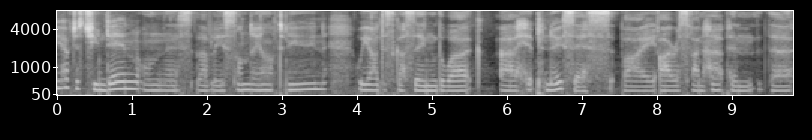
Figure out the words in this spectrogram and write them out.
If you have just tuned in on this lovely Sunday afternoon, we are discussing the work uh, Hypnosis by Iris van Herpen, the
